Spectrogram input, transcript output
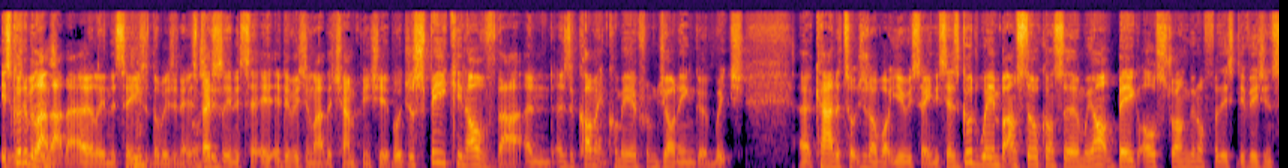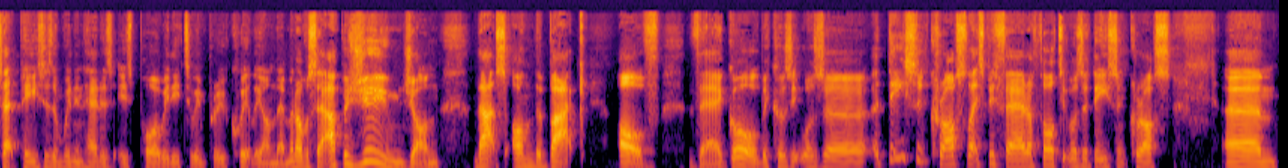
it's going to be like that that early in the mm-hmm. season, though, isn't it? Especially in a, a, division like the Championship. But just speaking of that, and as a comment come here from John Ingham, which uh, kind of touches on what you were saying. He says, "Good win, but I'm still concerned. We aren't big or strong enough for this division. Set pieces and winning headers is poor. We need to improve quickly on them." And obviously, I presume, John, that's on the back of their goal because it was a, a decent cross. Let's be fair. I thought it was a decent cross. Um,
